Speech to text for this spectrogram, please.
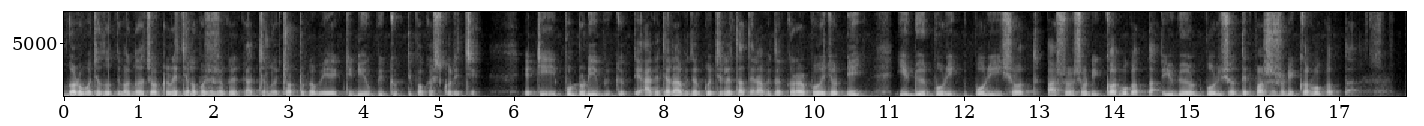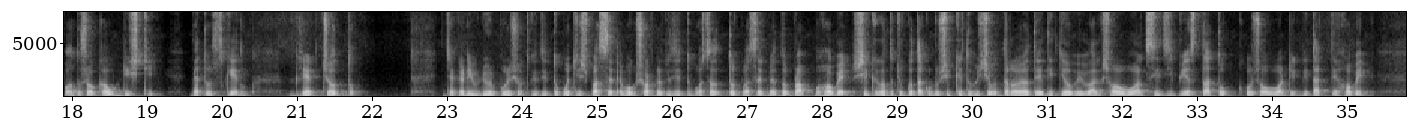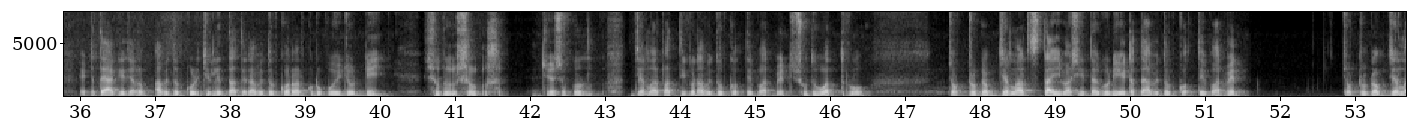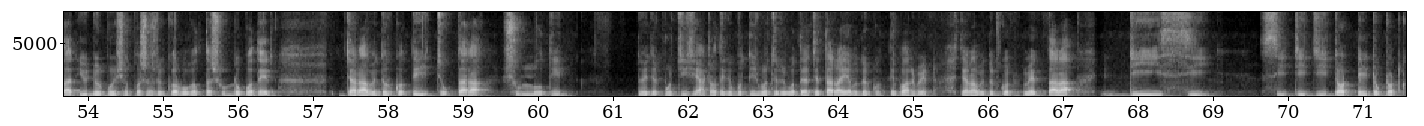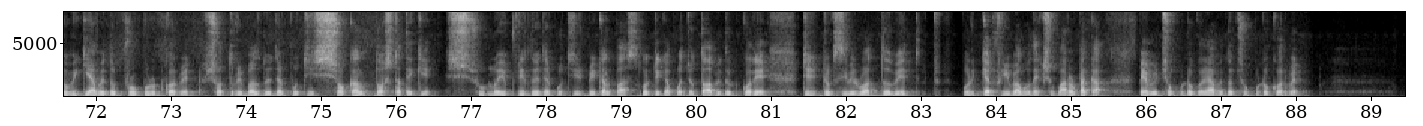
গণপ্রজাতন্ত্রী বাংলাদেশ সরকারের জেলা প্রশাসকের কার্যালয় চট্টগ্রামে একটি নিয়োগ বিজ্ঞপ্তি প্রকাশ করেছে। এটি পূর্ণ নিয়োগ বিজ্ঞপ্তি। আগে যারা আবেদন করেছিলেন তাদের আবেদন করার প্রয়োজন নেই। ইউনিয়ন পরি- পরিষদ প্রশাসনিক কর্মকর্তা। ইউনিয়ন পরিষদের প্রশাসনিক কর্মকর্তা। পদসংখ্যা উনিশটি। বেতন স্কেল গ্রেড চোদ্দ। যেখানে ইউনিয়ন পরিষদ কৃতিত্ব পঁচিশ পার্সেন্ট এবং সরকার কৃতিত্ব পঁচাত্তর পার্সেন্ট বেতন প্রাপ্য হবেন। শিক্ষাগত যোগ্যতা কোনো শিক্ষিত বিশ্ববিদ্যালয় হতে দ্বিতীয় বিভাগ সমমান সিজিপিএস স্নাতক ও সমমান ডিগ্রি থাকতে হবে। এটাতে আগে যারা আবেদন করেছিলেন তাদের আবেদন করার কোনো প্রয়োজন নেই। শুধু যে সকল জেলার প্রার্থীগণ আবেদন করতে পারবেন, শুধুমাত্র চট্টগ্রাম জেলার স্থায়ী বাসিন্দাগণই এটাতে আবেদন করতে পারবেন। চট্টগ্রাম জেলার ইউনিয়ন পরিষদ প্রশাসনিক কর্মকর্তা শূন্য পদের যারা আবেদন করতে ইচ্ছুক, তারা ষোলো তিন দু হাজার পঁচিশে আঠারো থেকে বত্রিশ বছরের মধ্যে আছে, তারাই আবেদন করতে পারবেন। যারা আবেদন করবেন, তারা DC CTG dot Teletalk dot কমে গিয়ে আবেদন পূরণ করবেন। সতেরোই মার্চ দু হাজার পঁচিশ সকাল দশটা থেকে ষোলো এপ্রিল দু হাজার পঁচিশ বিকাল পাঁচ ঘটিকা পর্যন্ত আবেদন করে টেলিটক সিমের মাধ্যমে পরীক্ষার ফি বাবদ একশো বারো টাকা পেমেন্ট সম্পূর্ণ করে আবেদন সম্পূর্ণ করবেন।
